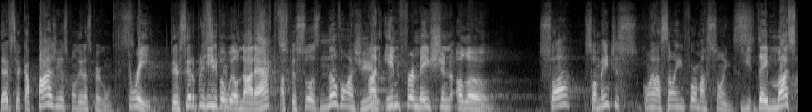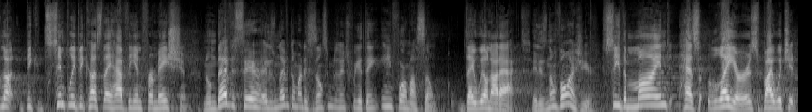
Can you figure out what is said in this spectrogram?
deve ser capaz de responder as perguntas. Three, Terceiro princípio: people will not act as pessoas não vão agir on information alone. só somente com relação a informações. You- They must not, be, simply because they have the information, Não deve ser, eles não devem tomar decisão simplesmente porque têm informação. They will not act. Eles não vão agir. See, the mind has layers by which it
